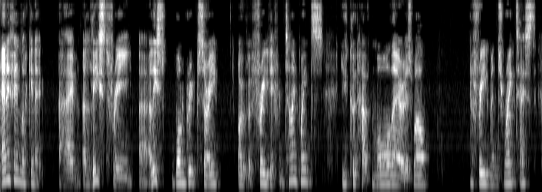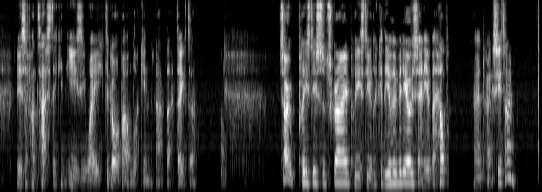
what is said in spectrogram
Anything looking at um, at least three uh, at least one group sorry over three different time points. You could have more there as well. A Friedman's rank test is a fantastic and easy way to go about looking at that data. So please do subscribe, please do look at the other videos, any other help, and thanks for your time.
